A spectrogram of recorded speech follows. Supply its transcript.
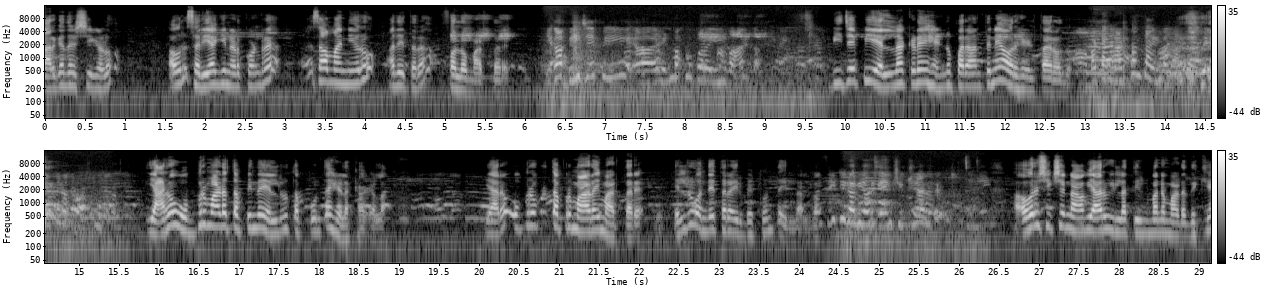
ಮಾರ್ಗದರ್ಶಿಗಳು. ಅವರು ಸರಿಯಾಗಿ ನಡ್ಕೊಂಡ್ರೆ ಸಾಮಾನ್ಯರು ಅದೇ ಥರ ಫಾಲೋ ಮಾಡ್ತಾರೆ. ಈಗ ಬಿಜೆಪಿ ಹೆಣ್ಮಕ್ಳು ಪರ ಇಲ್ವಾ ಅಂತ? ಬಿ ಜೆ ಪಿ ಎಲ್ಲ ಕಡೆ ಹೆಣ್ಣು ಪರ ಅಂತಲೇ ಅವ್ರು ಹೇಳ್ತಾ ಇರೋದು. ಯಾರೋ ಒಬ್ರು ಮಾಡೋ ತಪ್ಪಿಂದ ಎಲ್ಲರೂ ತಪ್ಪು ಅಂತ ಹೇಳಕ್ಕಾಗಲ್ಲ. ಯಾರೋ ಒಬ್ರೊಬ್ರು ತಪ್ಪು ಮಾಡೇ ಮಾಡ್ತಾರೆ. ಎಲ್ಲರೂ ಒಂದೇ ಥರ ಇರಬೇಕು ಅಂತ ಇಲ್ಲ ಅಲ್ವಾ? ಅವರ ಶಿಕ್ಷೆ ನಾವು ಯಾರೂ ಇಲ್ಲ ತೀರ್ಮಾನ ಮಾಡೋದಕ್ಕೆ.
